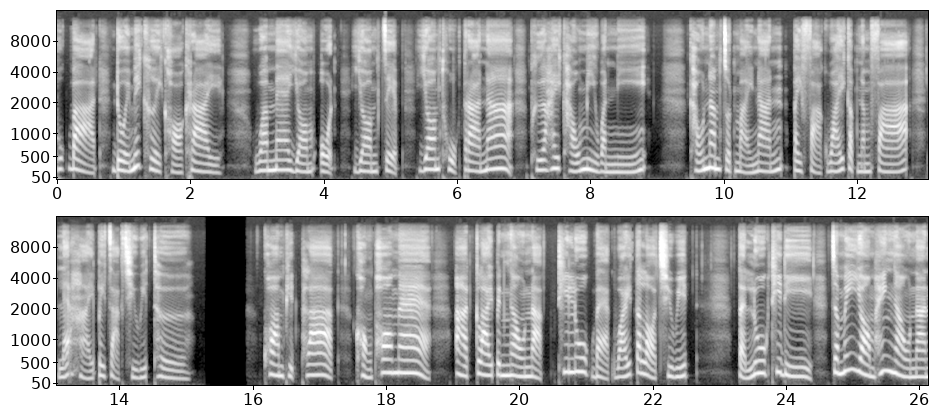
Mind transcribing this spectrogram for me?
ทุกบาท โดยไม่เคยขอใคร ว่าแม่ยอมอด ยอมเจ็บ ยอมถูกตราหน้า เพื่อให้เขามีวันนี้เขานำจดหมายนั้นไปฝากไว้กับน้ำฟ้า และหายไปจากชีวิตเธอ ความผิดพลาดของพ่อแม่อาจกลายเป็นเงาหนัก ที่ลูกแบกไว้ตลอดชีวิต แต่ลูกที่ดีจะไม่ยอมให้เงานั้น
